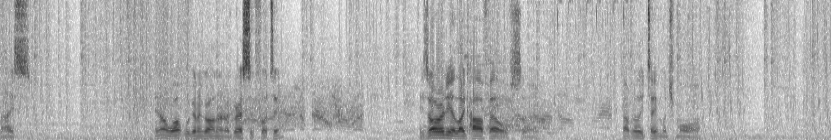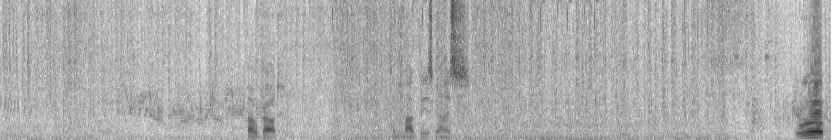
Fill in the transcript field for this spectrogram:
Nice. You know what? We're gonna go on an aggressive footing. He's already at like half health, so can't really take much more. Oh god. Didn't mark these guys. Whoop.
